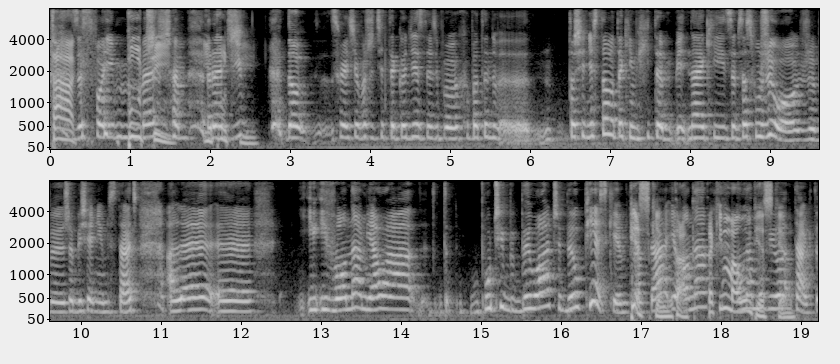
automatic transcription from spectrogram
tak, ze swoim Pucci mężem Reggie? No, słuchajcie, możecie tego nie znać, bo chyba ten, e, to się nie stało takim hitem, na jaki zasłużyło, żeby, żeby się nim stać, ale e, i Iwona miała, Pucci była, czy był pieskiem, pieskiem prawda? I tak, ona, takim małym ona pieskiem. Mówiła, tak, to,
